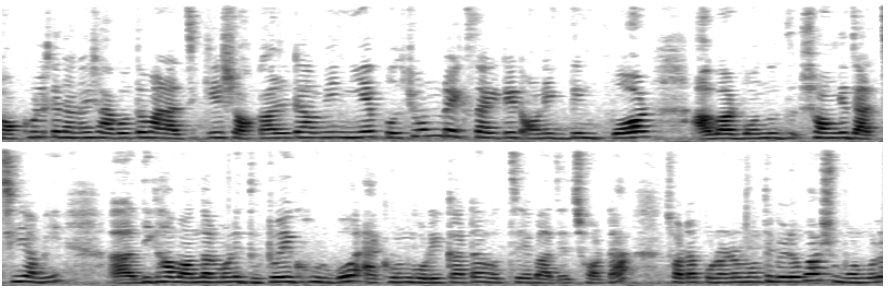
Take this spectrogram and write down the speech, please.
সকলকে জানাই স্বাগতম। আর আজকে সকালটা আমি নিয়ে প্রচণ্ড এক্সাইটেড অনেক দিন পর আবার বন্ধুদের সঙ্গে যাচ্ছি আমি। দীঘা, মন্দারমণি দুটোই ঘুরবো। এখন ঘড়ির কাটা হচ্ছে বাজে ছটা। ছটা পনেরোর মধ্যে বেরোবো আর সুমন বলে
